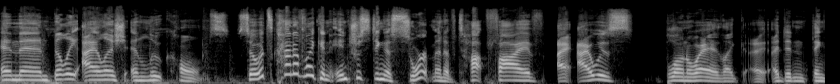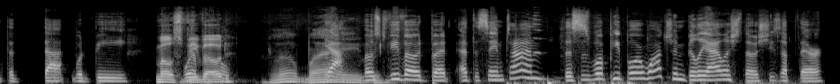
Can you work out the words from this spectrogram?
and then Billie Eilish and Luke Combs. So it's kind of like an interesting assortment of top five. I, I was blown away. Like I, I didn't think that that would be Most Where vivoed. Lil baby. yeah most vivoed. But at the same time, this is what people are watching. Billie Eilish though she's up there.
